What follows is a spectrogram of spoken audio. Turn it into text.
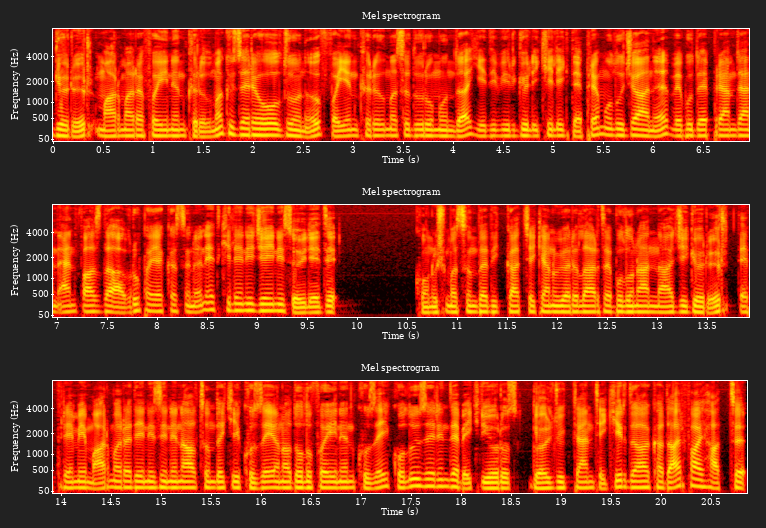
Görür, Marmara fayının kırılmak üzere olduğunu, fayın kırılması durumunda 7,2'lik deprem olacağını ve bu depremden en fazla Avrupa yakasının etkileneceğini söyledi. Konuşmasında dikkat çeken uyarılarda bulunan Naci Görür, depremi Marmara Denizi'nin altındaki Kuzey Anadolu fayının kuzey kolu üzerinde bekliyoruz. Gölcük'ten Tekirdağ'a kadar fay hattı.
